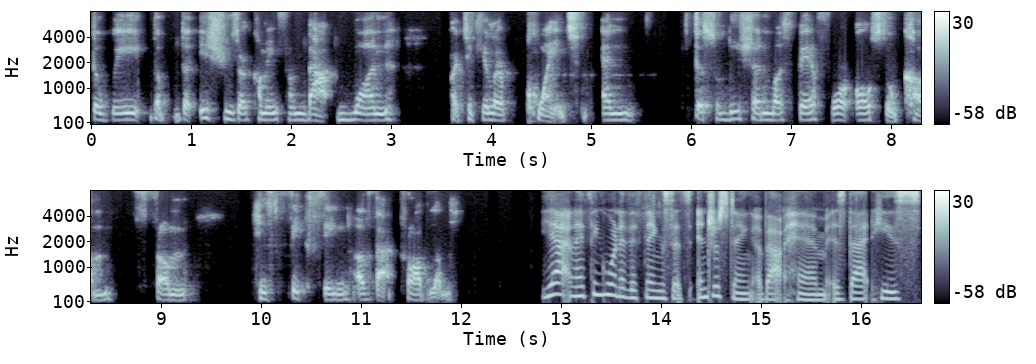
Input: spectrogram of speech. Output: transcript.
the way the, the issues are coming from that one particular point. And the solution must therefore also come from his fixing of that problem. Yeah, and I think one of the things that's interesting about him is that he's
